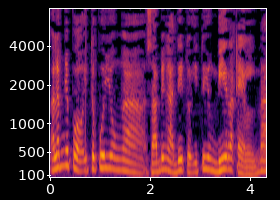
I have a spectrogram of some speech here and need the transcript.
Alam niyo po, ito po yung ah, sabi nga dito, ito yung miracle na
